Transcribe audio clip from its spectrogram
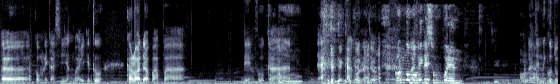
eh, komunikasi yang baik itu kalau ada apa-apa diinfokan. Tuh. Gak ngono Cuk. Kon kesuwen. Oleh Anjir ini anu, kudu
